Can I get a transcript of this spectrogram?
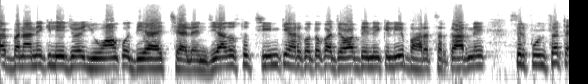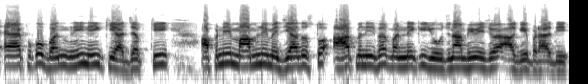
ऐप बनाने के लिए जो है युवाओं को दिया है चैलेंज। या दोस्तों, चीन की हरकतों का जवाब देने के लिए भारत सरकार ने सिर्फ़ उनसठ ऐप को बंद ही नहीं किया, जबकि अपने मामले में, जी दोस्तों, आत्मनिर्भर बनने की योजना भी जो है आगे बढ़ा दी।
